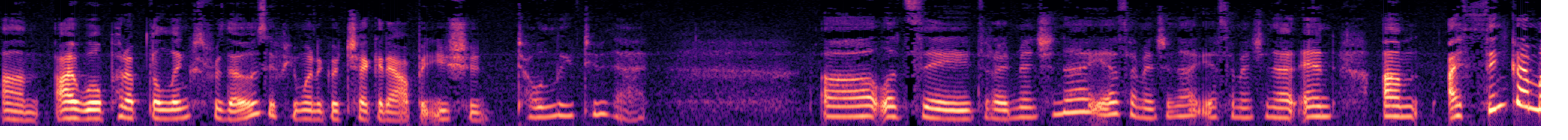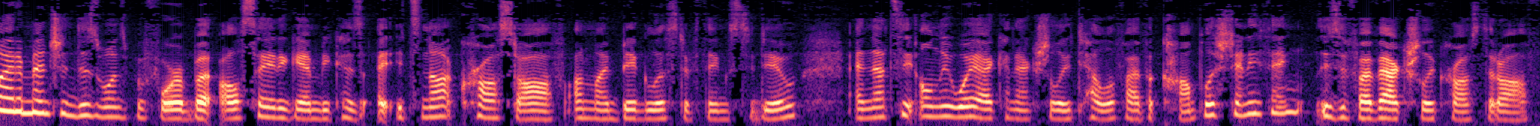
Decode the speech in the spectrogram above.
um, I will put up the links for those if you want to go check it out, but you should totally do that. Uh, let's see. Did I mention that? Yes, I mentioned that. Yes, I mentioned that. And um, I think I might have mentioned this once before, but I'll say it again because it's not crossed off on my big list of things to do. And that's the only way I can actually tell if I've accomplished anything is if I've actually crossed it off.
